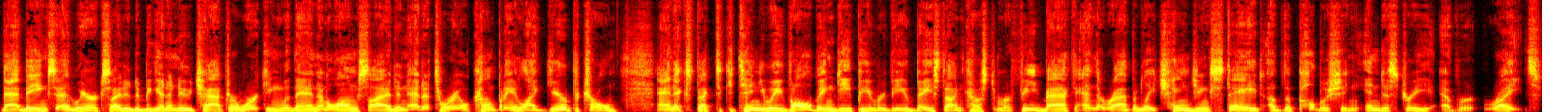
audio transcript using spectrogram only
That being said, we are excited to begin a new chapter working within and alongside an editorial company like Gear Patrol and expect to continue evolving DP Review based on customer feedback and the rapidly changing state of the publishing industry, Everett writes.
